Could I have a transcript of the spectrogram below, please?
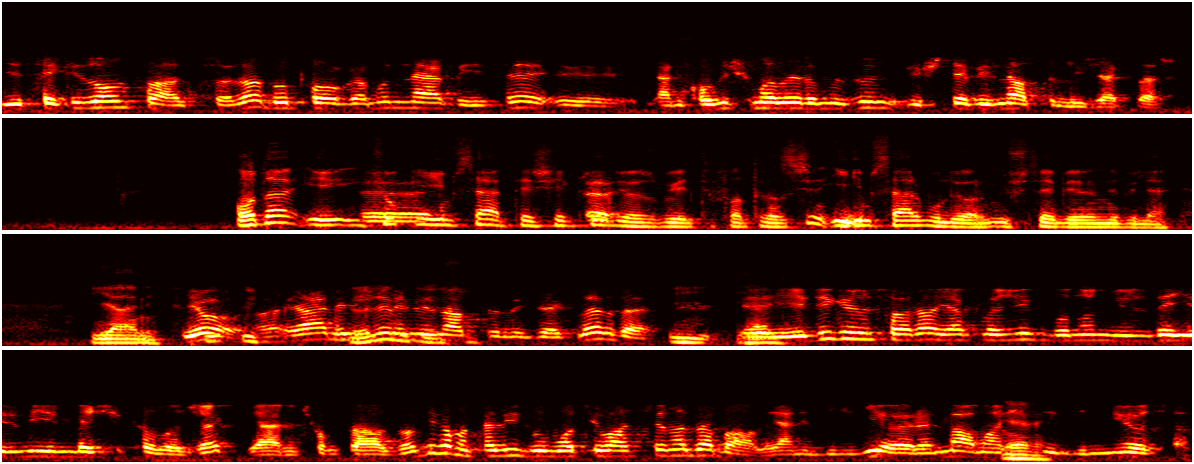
bir 8-10 saat sonra bu programın neredeyse e, yani konuşmalarımızın üçte birini hatırlayacaklar. O da iyi- çok Ee, iyimser. Teşekkür evet. ediyoruz bu iltifatınız için. İyimser buluyorum üçte birini bile. Yani Yok Üç- yani öyle üçte mi diyorsun? hatırlayacaklar da. İyi, yani- 7 gün sonra yaklaşık bunun %20-25'i kalacak. Yani çok daha az olacak ama tabii bu motivasyona da bağlı. Yani bilgi öğrenme amaçlı Evet. dinliyorsa.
